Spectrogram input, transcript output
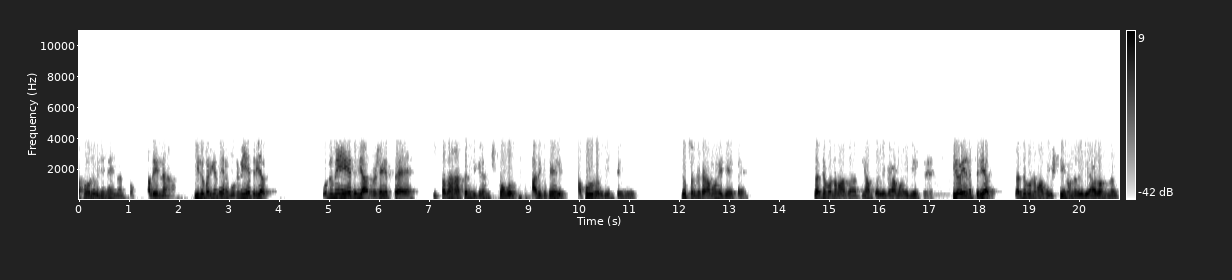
அபூர்வ விதினா என்ன அர்த்தம்? அப்படின்னா இது பரியந்தம் எனக்கு ஒண்ணுமே தெரியாது. ஒண்ணுமே தெரியாத விஷயத்த இப்பதான் நான் தெரிஞ்சுக்கிறேன்னு வச்சுக்கோங்க. அதுக்கு பேரு அபூர்வ விதின்னு பேரு. இது விஜயத்தை. தர்சபூர்ண மாசாத்தியம் சொர்க்ககாமம் விஜயத்தை இதுவே எனக்கு தெரியாது. தர்சபூர்ண மாசம் இஷ்டின்னு ஒன்று இருக்கு யாகம்னு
